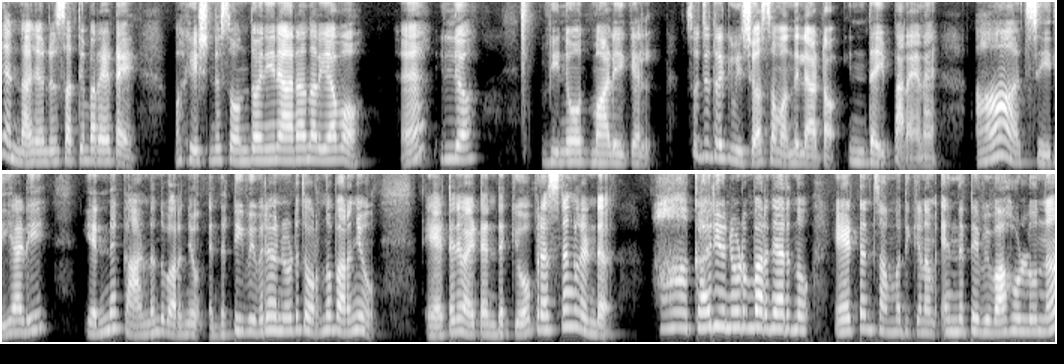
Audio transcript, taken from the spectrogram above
എന്നാ ഞാനൊരു സത്യം പറയട്ടെ? മഹേഷിന്റെ സ്വന്തം അനിയൻ ആരാന്നറിയാവോ? ഏ? ഇല്ല. വിനോദ് മാളികൽ. സുചിത്രയ്ക്ക് വിശ്വാസം വന്നില്ല കേട്ടോ. എന്തായി പറയണേ? ആ ശരിയാടി. എന്നെ കാണണമെന്ന് പറഞ്ഞു. എന്നിട്ട് ഈ വിവരം എന്നോട് തുറന്നു പറഞ്ഞു. ഏട്ടനുമായിട്ട് എന്തൊക്കെയോ പ്രശ്നങ്ങളുണ്ട്. ആ കാര്യം എന്നോടും പറഞ്ഞായിരുന്നു. ഏട്ടൻ സമ്മതിക്കണം എന്നിട്ടേ വിവാഹമുള്ളൂ എന്ന്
